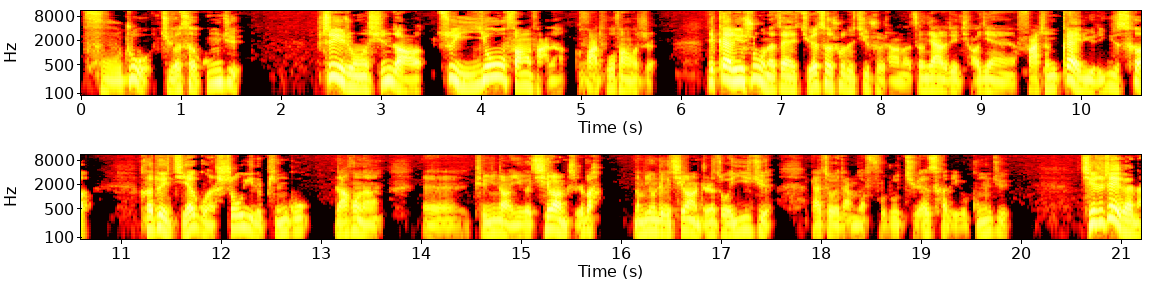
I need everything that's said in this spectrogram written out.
辅助决策工具，是一种寻找最优方法的画图方式。那概率树呢，在决策树的基础上呢，增加了对条件发生概率的预测和对结果收益的评估，然后呢，呃，平均到一个期望值吧。那么用这个期望值作为依据，来作为咱们的辅助决策的一个工具。其实这个呢，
